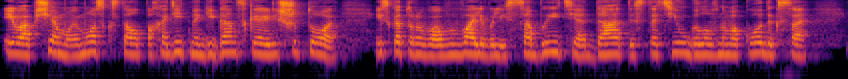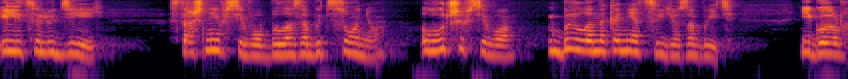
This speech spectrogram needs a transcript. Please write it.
И вообще мой мозг стал походить на гигантское решето, из которого вываливались события, даты, статьи Уголовного кодекса и лица людей. Страшнее всего было забыть Соню. Лучше всего было, наконец, ее забыть. Егор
